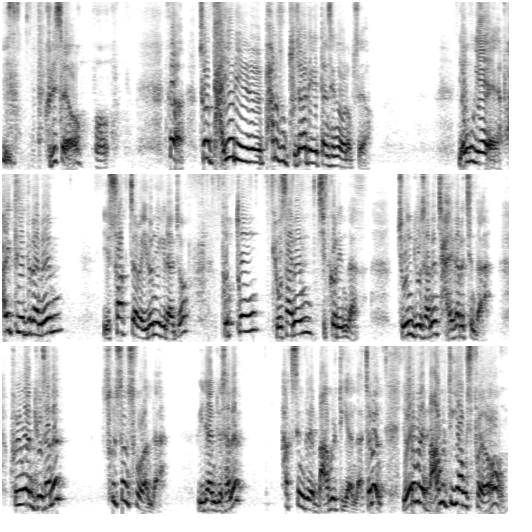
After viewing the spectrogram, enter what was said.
이- 그랬어요. 어. 그러니까 저는 다이어리를 팔아서 부자가 되겠다는 생각은 없어요. 영국의 화이트헤드라는 이 수학자가 이런 얘기를 하죠. 보통 교사는 짓거린다. 좋은 교사는 잘 가르친다. 훌륭한 교사는 솔선수범한다. 위대한 교사는 학생들의 마음을 뛰게 한다. 저는 여러분의 마음을 뛰게 하고 싶어요.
